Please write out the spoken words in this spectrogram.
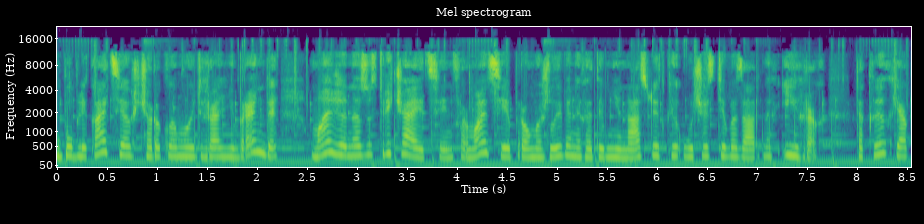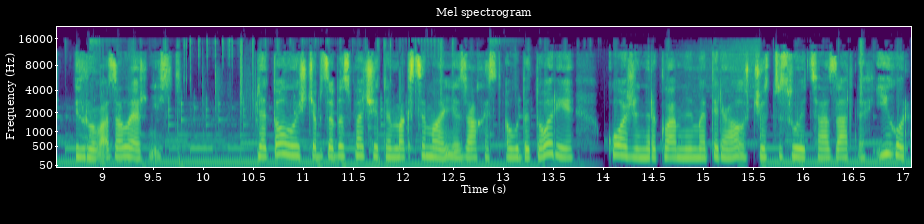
У публікаціях, що рекламують гральні бренди, майже не зустрічається інформації про можливі негативні наслідки участі в азартних іграх, таких як ігрова залежність. Для того, щоб забезпечити максимальний захист аудиторії, кожен рекламний матеріал, що стосується азартних ігор,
